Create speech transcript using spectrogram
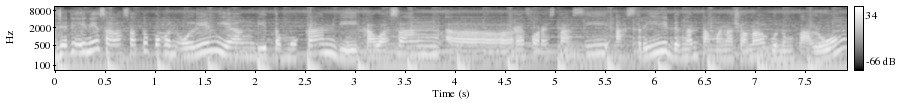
jadi ini salah satu pohon ulin yang ditemukan di kawasan uh, reforestasi ASRI dengan Taman Nasional Gunung Palung.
